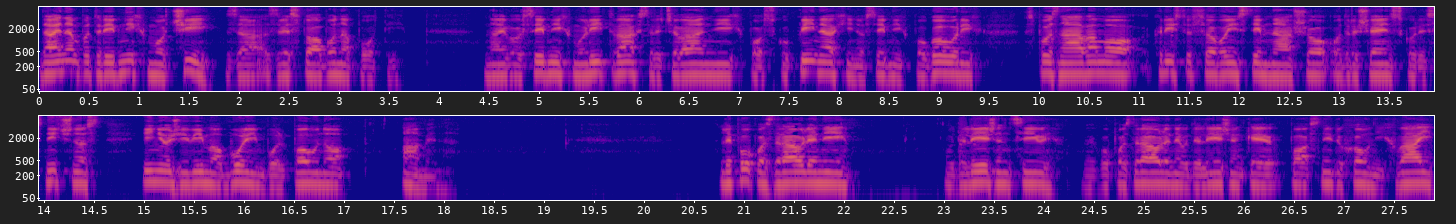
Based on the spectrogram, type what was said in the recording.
Daj nam potrebnih moči za zvestobo na poti naj v osebnih molitvah, srečevanjih po skupinah in osebnih pogovorih spoznavamo Kristusovo in s tem našo odrešensko resničnost in jo živimo bolj in bolj polno. Amen. Lepo pozdravljeni, udeleženci, lepo pozdravljene udeleženke posnih duhovnih vaj.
